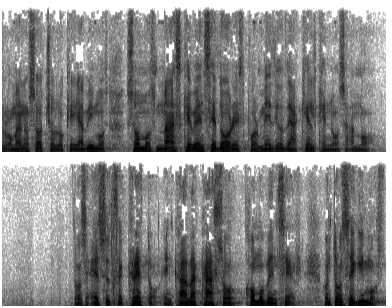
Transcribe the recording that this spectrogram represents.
Romanos 8, lo que ya vimos, somos más que vencedores por medio de aquel que nos amó. Entonces, es el secreto en cada caso, cómo vencer. Entonces, seguimos.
